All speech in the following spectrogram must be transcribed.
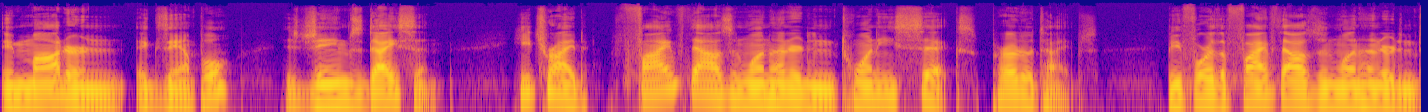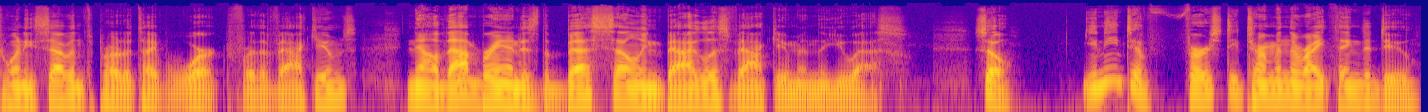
A modern example is James Dyson. He tried 5,126 prototypes before the 5,127th prototype worked for the vacuums. Now, that brand is the best selling bagless vacuum in the US. So, you need to first determine the right thing to do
